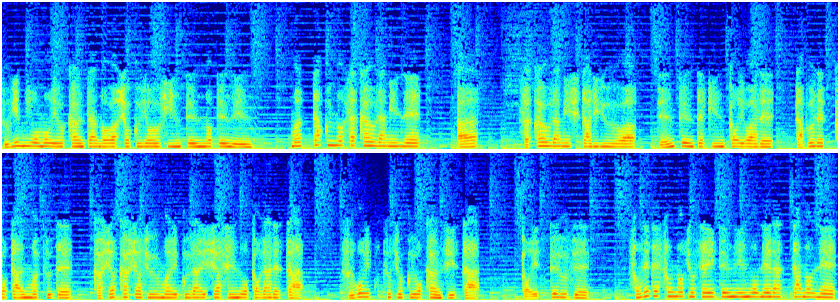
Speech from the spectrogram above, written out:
次に思い浮かんだのは食料品店の店員。全くの逆恨みね。ああ。逆恨みした理由は、全店で金と言われ、タブレット端末で、カシャカシャ10枚くらい写真を撮られた。すごい屈辱を感じた。と言ってるぜ。それでその女性店員を狙ったのね。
